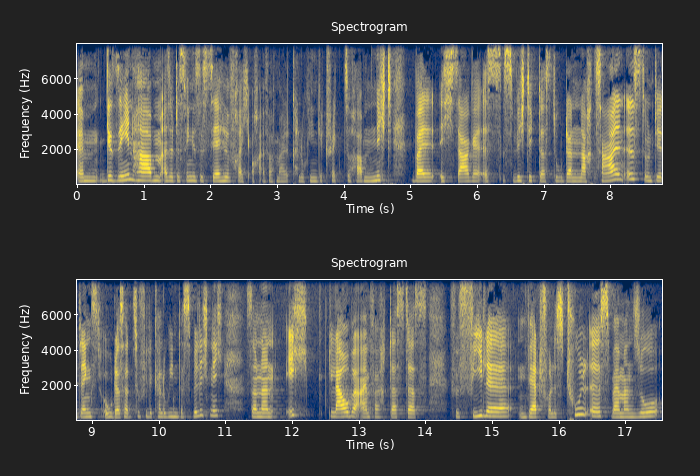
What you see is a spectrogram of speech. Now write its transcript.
ähm, gesehen haben. Also deswegen ist es sehr hilfreich, auch einfach mal Kalorien getrackt zu haben. Nicht, weil ich sage, es ist wichtig, dass du dann nach Zahlen isst und dir denkst, oh, das hat zu viele Kalorien, das will ich nicht, sondern ich glaube einfach, dass das für viele ein wertvolles Tool ist, weil man so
